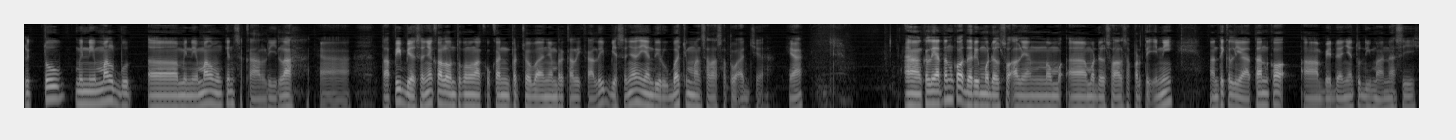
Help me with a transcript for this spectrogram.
itu minimal but, uh, minimal mungkin sekali lah ya. Tapi biasanya kalau untuk melakukan percobaan yang berkali-kali, biasanya yang dirubah cuma salah satu aja, ya. Uh, kelihatan kok dari model soal yang uh, model soal seperti ini, nanti kelihatan kok uh, bedanya tuh di mana sih,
